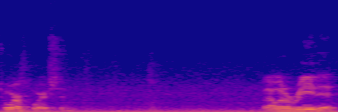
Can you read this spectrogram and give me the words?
Torah portion. But I want to read it.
